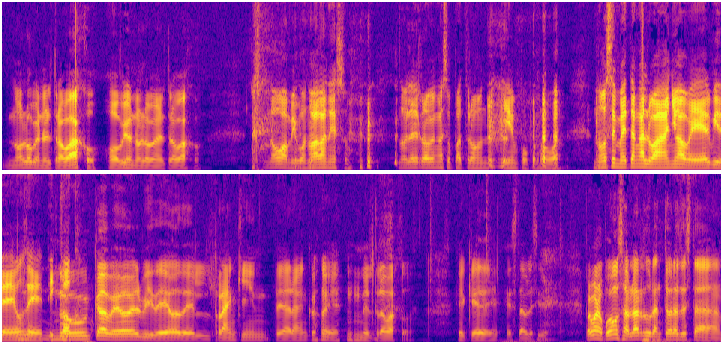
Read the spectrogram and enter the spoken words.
No lo veo en el trabajo, obvio no lo veo en el trabajo. No, amigos, no hagan eso. No le roben a su patrón tiempo, por favor. No se metan al baño a ver videos de TikTok. Nunca veo el video del ranking de Aranco en el trabajo. Que quede establecido. Pero bueno, podemos hablar durante horas de esta,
